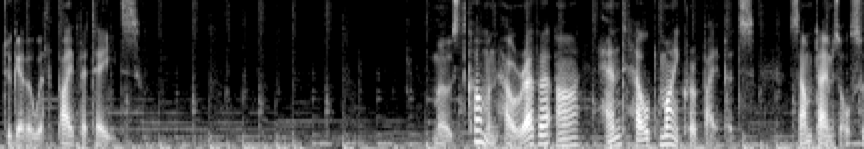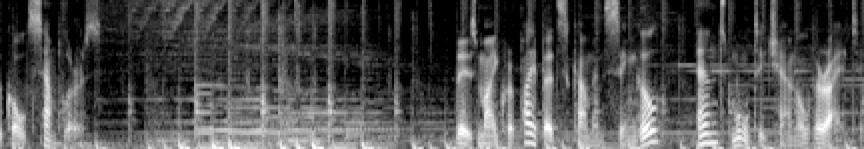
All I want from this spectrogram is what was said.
together with pipette aids. Most common, however, are handheld micropipettes, sometimes also called samplers. These micropipettes come in single and multi-channel variety.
